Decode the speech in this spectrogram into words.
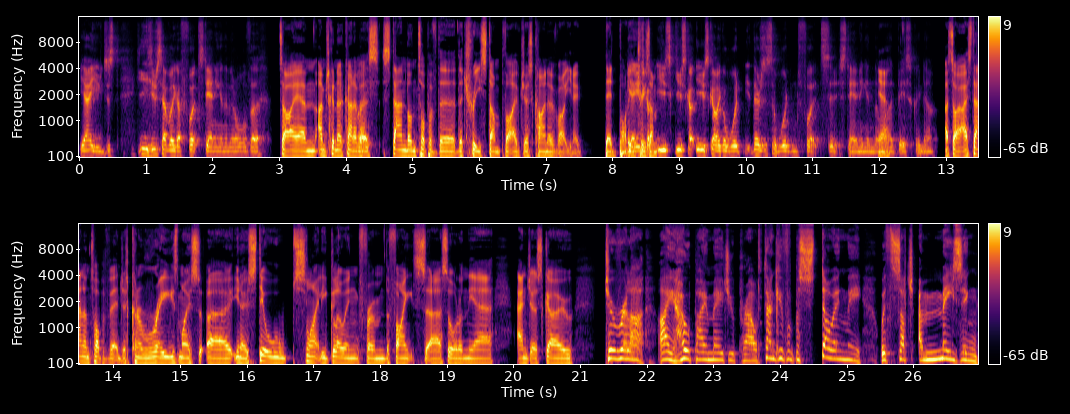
Yeah, you just you just have like a foot standing in the middle of the So I am. I'm just going to kind of uh, stand on top of the the tree stump that I've just kind of, well, you know, dead body yeah. You tree just, got, stump. you, just, you, just got, you just got like a wood. There's just a wooden foot standing in the Yeah. mud basically now. Uh, Sorry, I stand on top of it and just kind of raise my, uh, you know, still slightly glowing from the fights, uh, sword in the air, and just go, Jirilla, I hope I made you proud. Thank you for bestowing me with such amazing.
